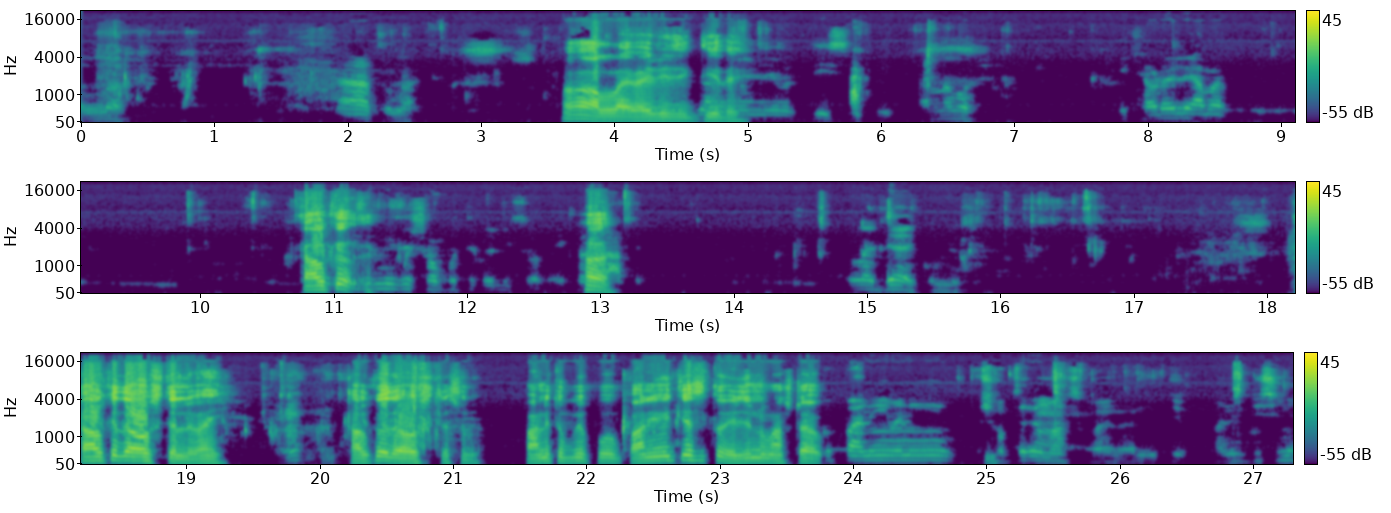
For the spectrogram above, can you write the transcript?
আল্লাহ। আল্লাহ ভাই রিজিক দিয়ে দেয় কালকে নিজের সম্পত্তি হ্যাঁ। দেয়। কালকে দেওয়া হচ্ছে ভাই। কালকে দেওয়া হচ্ছে পানি তো পানি হইতেছে তো এই জন্য মাছটা পানি মানে সব জায়গায় মাছ হয় না। পানি দিছি না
